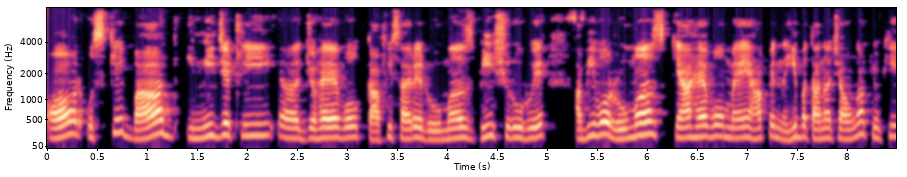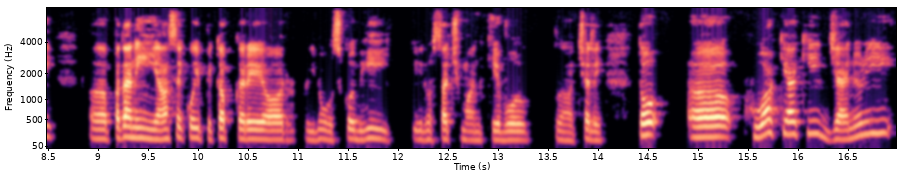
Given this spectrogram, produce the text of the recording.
और उसके बाद इमीडिएटली जो है वो काफ़ी सारे रूमर्स भी शुरू हुए। अभी वो रूमर्स क्या है वो मैं यहाँ पे नहीं बताना चाहूँगा क्योंकि पता नहीं, यहाँ से कोई पिकअप करे और यू नो उसको भी यू नो सच मान के वो चले। तो हुआ क्या कि जनवरी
